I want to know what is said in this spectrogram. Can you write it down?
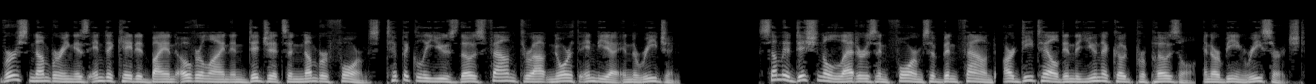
Verse numbering is indicated by an overline and digits and number forms typically use those found throughout North India in the region. Some additional letters and forms have been found, are detailed in the Unicode proposal, and are being researched.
